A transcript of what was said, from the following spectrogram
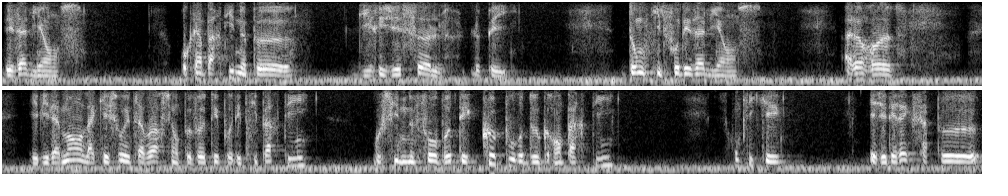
des alliances. Aucun parti ne peut diriger seul le pays. Donc il faut des alliances. Alors, euh, évidemment, la question est de savoir si on peut voter pour des petits partis ou s'il ne faut voter que pour de grands partis. C'est compliqué. Et je dirais que ça peut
